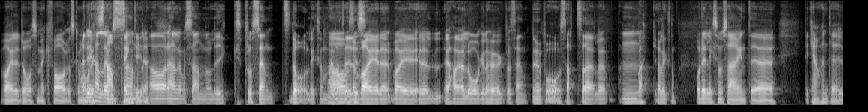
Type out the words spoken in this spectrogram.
vad är det då som är kvar och ska man Ja, det handlar snabbtänkt sann, i det. Ja, det handlar om sannolik procent då liksom hela Ja, tiden. Vad är det, vad är, är det, har jag låg eller hög procent nu på att satsa eller Mm. backa liksom? Och det är liksom så här inte, det kanske inte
